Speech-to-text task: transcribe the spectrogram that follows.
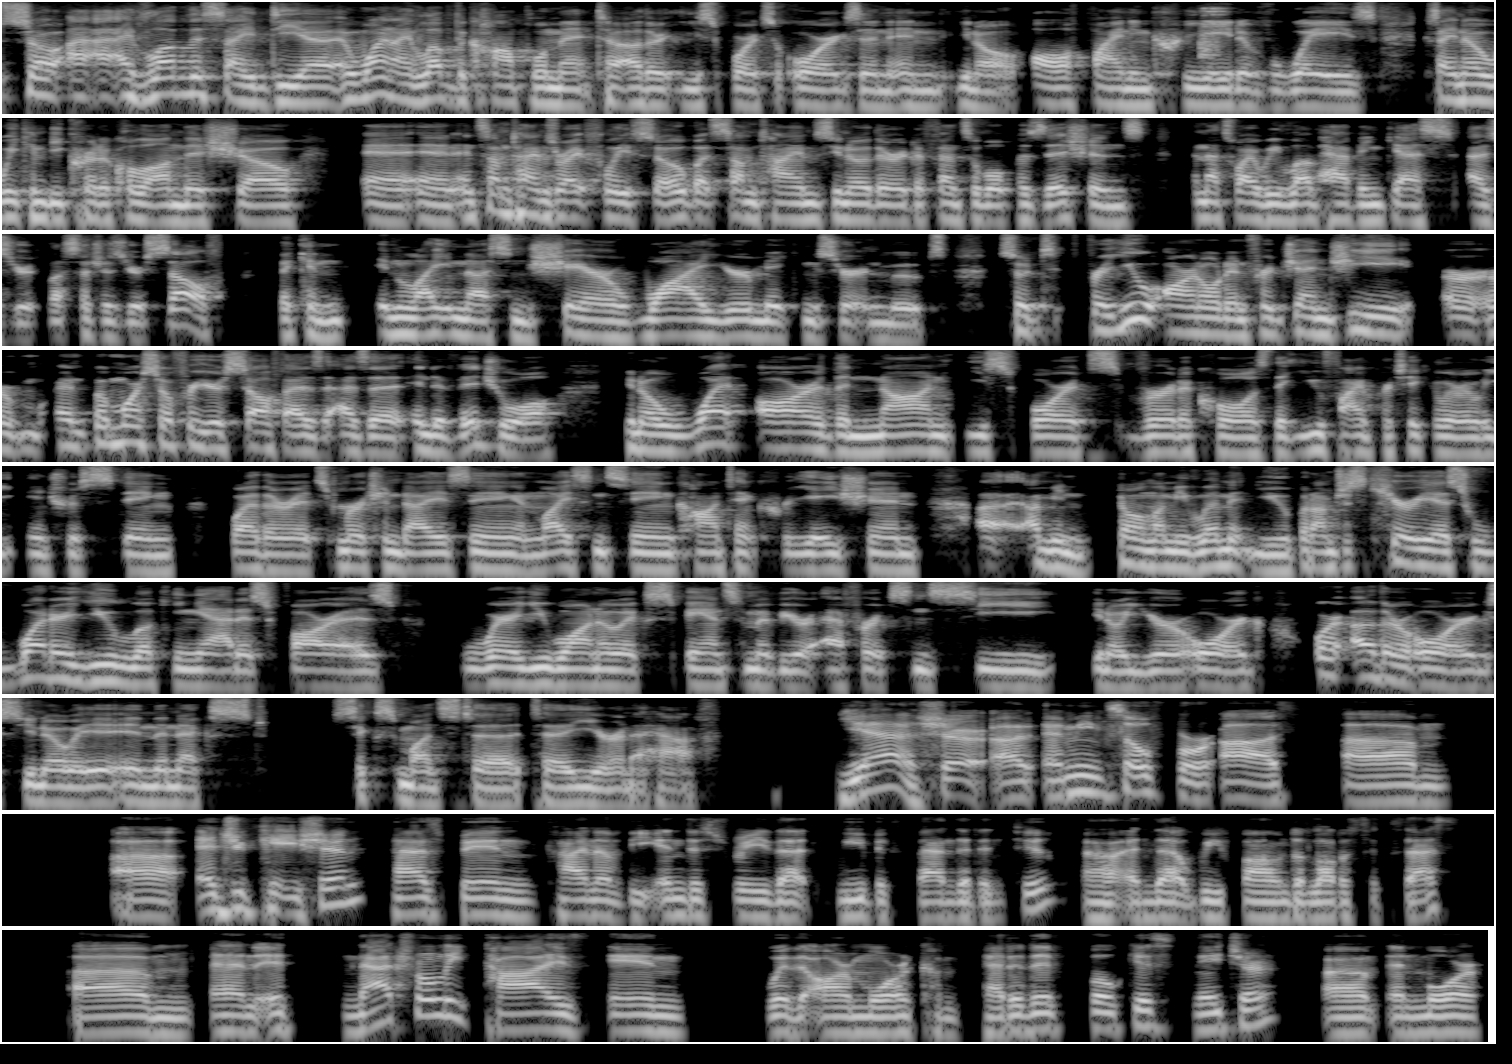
So I, I, love this idea, and one, I love the compliment to other esports orgs, and and you know all finding creative ways because I know we can be critical on this show, and, and, and sometimes rightfully so, but sometimes you know there are defensible positions, and that's why we love having guests as your such as yourself that can enlighten us and share why you're making certain moves. So t- for you, Arnold, and for Gen G, or, or but more so for yourself as as an individual you know, what are the non esports verticals that you find particularly interesting, whether it's merchandising and licensing, content creation? Uh, I mean, don't let me limit you, but I'm just curious, what are you looking at as far as where you want to expand some of your efforts and see, you know, your org or other orgs, you know, in, in the next six months to, to a year and a half? Yeah, sure. Uh, I mean, so for us, um, uh, education has been kind of the industry that we've expanded into uh, and that we found a lot of success. Um, and it naturally ties in with our more competitive focused nature um, and more,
